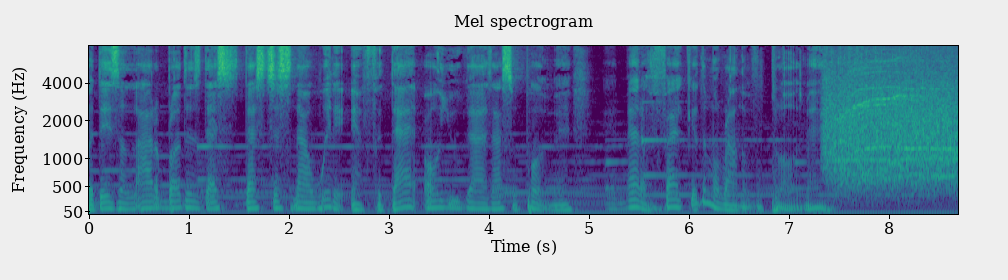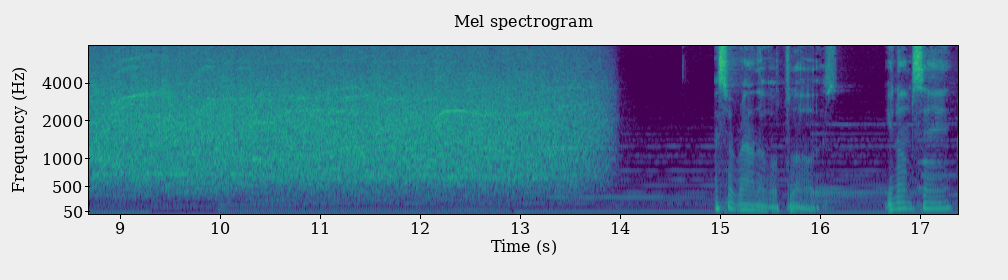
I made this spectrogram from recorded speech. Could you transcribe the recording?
But there's a lot of brothers that's that's just not with it. And for that, all you guys I support, man. matter of fact, give them a round of applause, man. That's a round of applause. You know what I'm saying?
